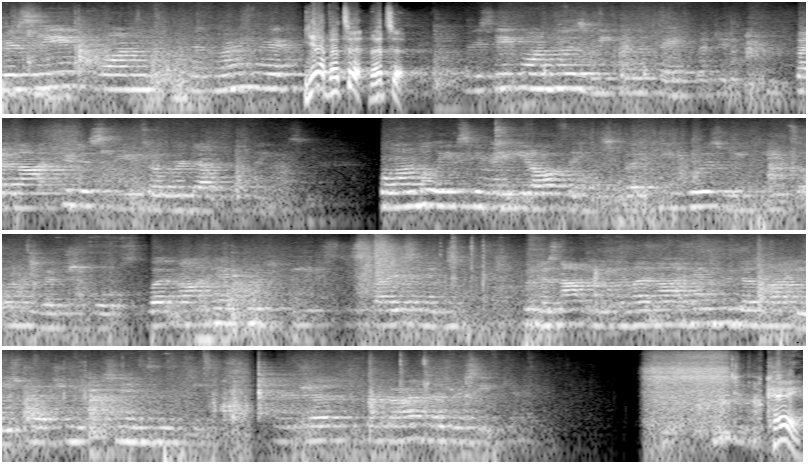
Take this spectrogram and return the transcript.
Receive one. Yeah, that's it. That's it. Receive one who is weak in the faith, but, do, but not who disputes over doubtful things. For one believes he may eat all things, but he who is weak eats only vegetables. Let not him who eats despise him who does not eat, and let not him who does not eat judge who eats. For, judge, for God has received him. Okay.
